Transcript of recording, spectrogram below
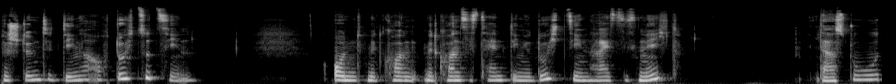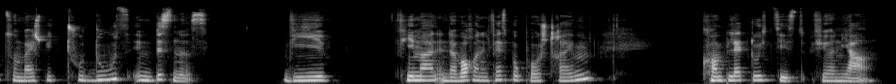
bestimmte Dinge auch durchzuziehen. Und mit, kon mit konsistent Dinge durchziehen heißt es nicht, dass du zum Beispiel To-Dos im Business, wie viermal in der Woche einen Facebook-Post schreiben, komplett durchziehst für ein Jahr,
